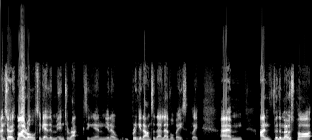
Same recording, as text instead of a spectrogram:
and so it's my role to get them interacting and you know bring it down to their level basically. Um, and for the most part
